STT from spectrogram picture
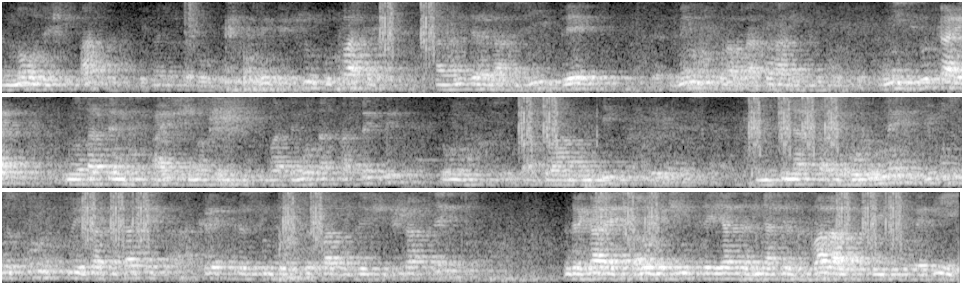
în 94, deci sunt cu toate analizele la zi de membru colaborator al Institutului. Un institut care, notasem aici și nu o să insist foarte mult aspecte, domnul am amintit, mulțimea asta de volume, eu pot să vă spun cu exactitate, cred că sunt 146, între care valori de cinste, iată, din acest val al enciclopediei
